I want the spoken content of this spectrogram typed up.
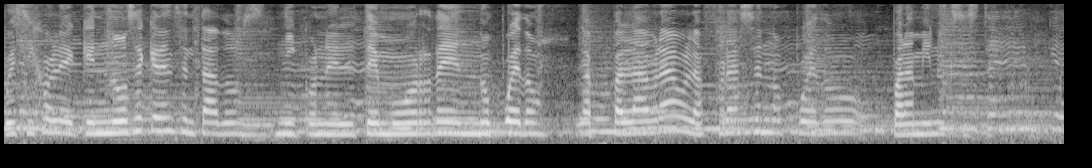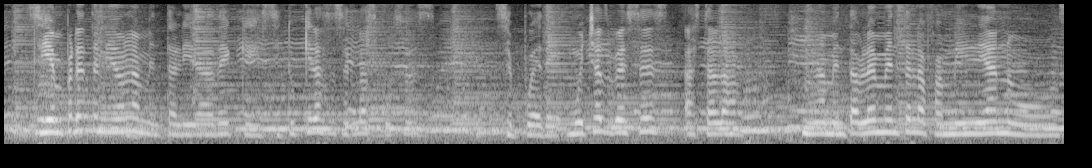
pues híjole que no se queden sentados ni con el temor de no puedo la palabra o la frase no puedo para mí no existe siempre he tenido la mentalidad de que si tú quieres hacer las cosas se puede muchas veces hasta la, lamentablemente la familia nos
